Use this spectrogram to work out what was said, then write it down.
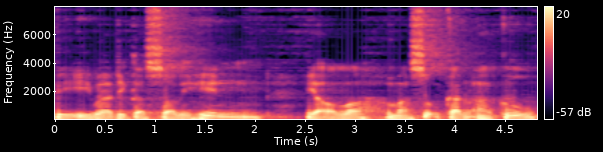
fi ibadika salihin. Ya Allah masukkan aku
